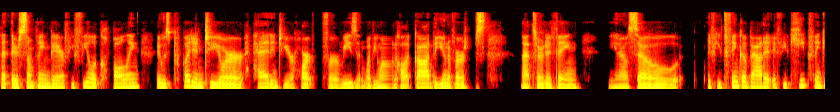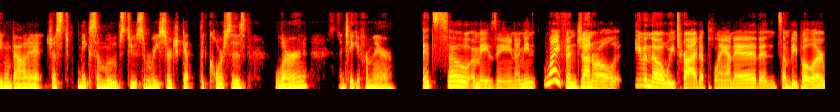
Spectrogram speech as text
that there's something there if you feel a calling it was put into your head into your heart for a reason whether you want to call it god the universe that sort of thing you know? So if you think about it if you keep thinking about it just make some moves do some research get the courses learn and take it from there. It's so amazing. I mean life in general even though we try to plan it and some people are,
